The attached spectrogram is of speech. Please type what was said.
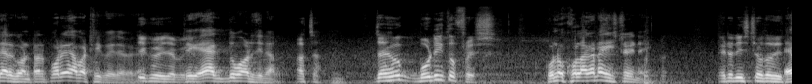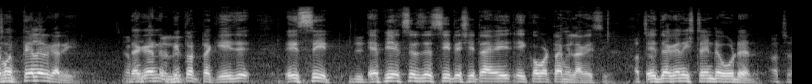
দেড় ঘণ্টার পরে আবার ঠিক হয়ে যাবে ঠিক হয়ে যাবে। ঠিক একদম অরিজিনাল আচ্ছা যাই হোক বডি তো ফ্রেশ কোনো খোলাকাটা হিস্ট্রি নেই। এটা নিশ্চয়তা দিচ্ছে। এবং তেলের গাড়ি। দেখেন ভিতরটা কি এই যে এই সিট। এপিএক্স এর যে সিট সেটা এই এই কভারটা আমি লাগাইছি। আচ্ছা। এই দেখেন স্ট্যান্ডটা ওডেন আচ্ছা।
